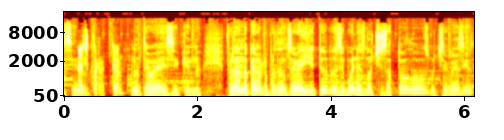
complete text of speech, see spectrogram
Sí, no Es correcto. no te voy a decir que no. Fernando Cano reportándose de YouTube. Dice, buenas noches a todos. Muchas gracias.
